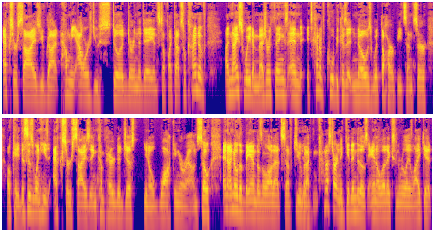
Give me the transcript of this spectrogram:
exercise, you've got how many hours you stood during the day and stuff like that. So kind of a nice way to measure things. And it's kind of cool because it knows with the heartbeat sensor, okay, this is when he's exercising compared to just, you know, walking around. So, and I know the band does a lot of that stuff too, yeah. but I'm kind of starting to get into those analytics and really like it.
